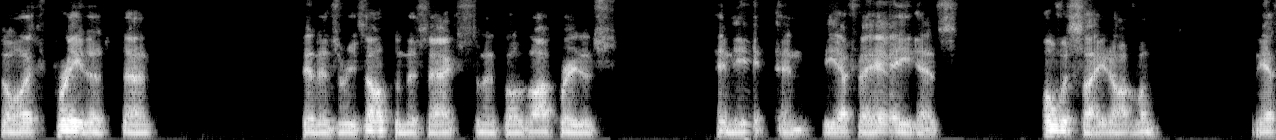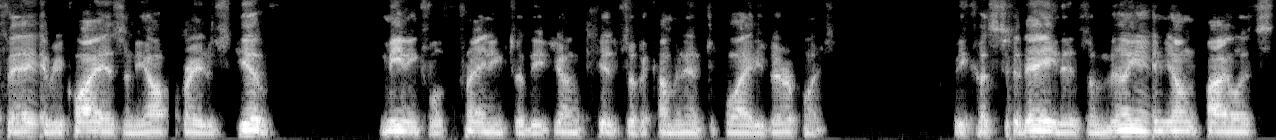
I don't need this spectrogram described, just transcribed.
So let's pray that uh, that as a result of this accident, those operators and the and the FAA has oversight of them. The FAA requires and the operators give meaningful training to these young kids that are coming in to fly these airplanes. Because today there's a million young pilots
